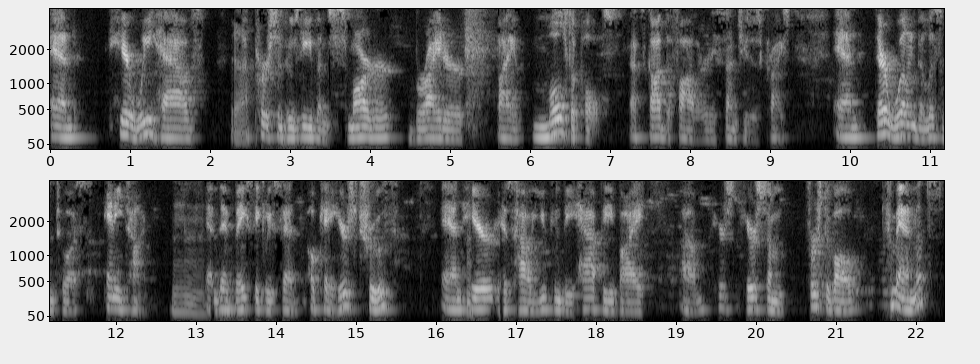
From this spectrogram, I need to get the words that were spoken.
And here we have yeah. a person who's even smarter, brighter by multiples. That's God the Father and his son, Jesus Christ. And they're willing to listen to us anytime. Mm. And they basically said, okay, here's truth and hmm. here is how you can be happy by um, here's here's some first of all commandments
